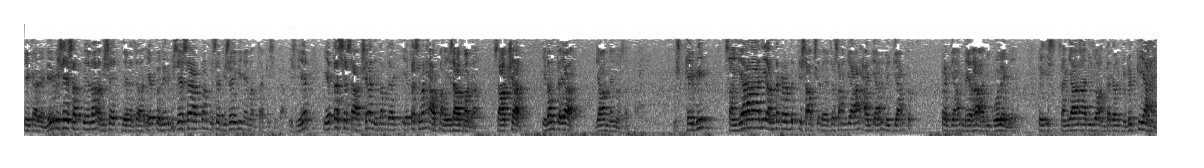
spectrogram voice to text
ये कह रहे निर्विशेषत्व अविषय एक तो निर्विशेष है आत्मा दूसरे विषय भी नहीं बनता किसी का इसलिए तस्य साक्षात इदम तय तस्य मैंने आत्मा इस आत्मा का साक्षात इदम तया ज्ञान नहीं हो सकता फिर भी संज्ञान आदि अंतकरण वृत्ति साक्षी है जो संज्ञान अज्ञान विज्ञान प्रज्ञान मेधा आदि बोलेंगे तो इस संज्ञान आदि जो अंतकरण की वृत्तियाँ हैं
